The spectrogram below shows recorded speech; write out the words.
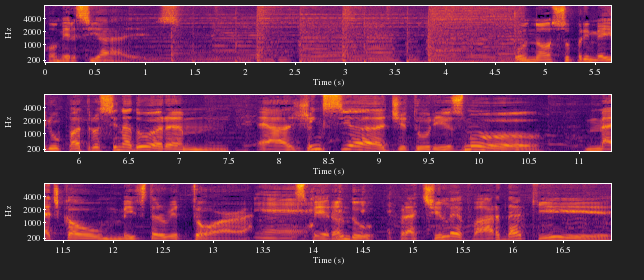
comerciais. O nosso primeiro patrocinador hum, é a Agência de Turismo Magical Mystery Tour. É. Esperando para te levar daqui.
